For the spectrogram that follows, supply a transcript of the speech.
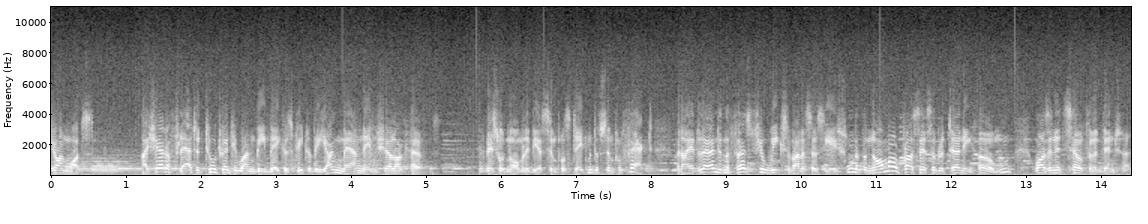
John Watson. I shared a flat at 221B Baker Street with a young man named Sherlock Holmes. This would normally be a simple statement of simple fact, but I had learned in the first few weeks of our association that the normal process of returning home was in itself an adventure.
